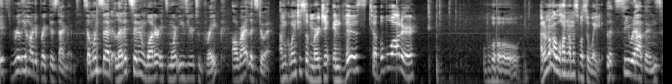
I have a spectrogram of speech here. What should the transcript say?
It's really hard to break this diamond. Someone said, let it sit in water, it's more easier to break. All right, let's do it. I'm going to submerge it in this tub of water. Whoa. I don't know how long I'm supposed to wait. Let's see what happens.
